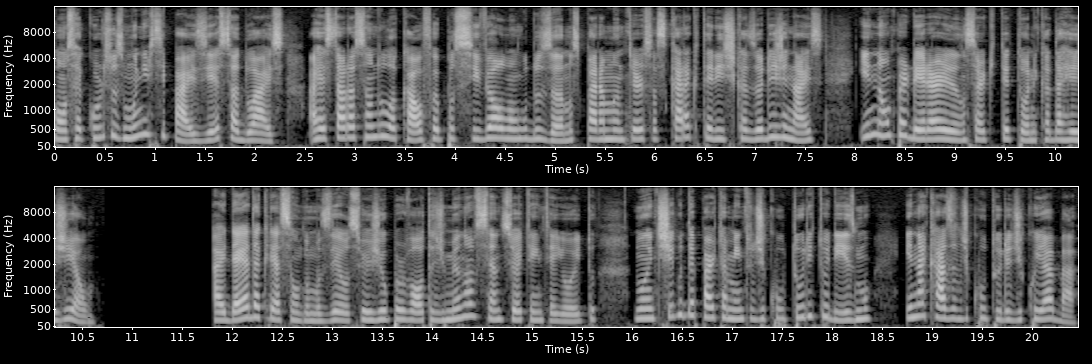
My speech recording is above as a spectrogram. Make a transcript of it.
Com os recursos municipais e estaduais, a restauração do local foi possível ao longo dos anos para manter suas características originais e não perder a herança arquitetônica da região. A ideia da criação do museu surgiu por volta de 1988 no antigo Departamento de Cultura e Turismo e na Casa de Cultura de Cuiabá.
